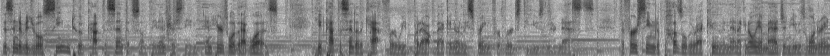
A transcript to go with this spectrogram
This individual seemed to have caught the scent of something interesting, and here's what that was. He had caught the scent of the cat fur we had put out back in early spring for birds to use in their nests. The fur seemed to puzzle the raccoon, and I can only imagine he was wondering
